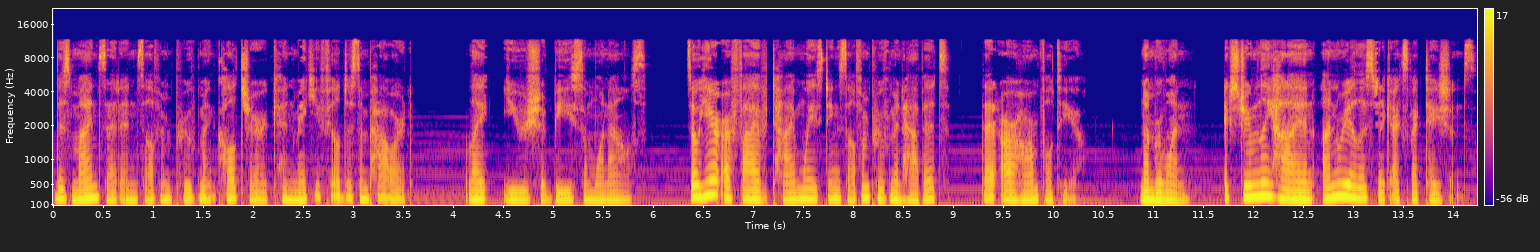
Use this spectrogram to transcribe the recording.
this mindset and self-improvement culture can make you feel disempowered, like you should be someone else. So here are five time-wasting self-improvement habits that are harmful to you. Number one, extremely high and unrealistic expectations.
